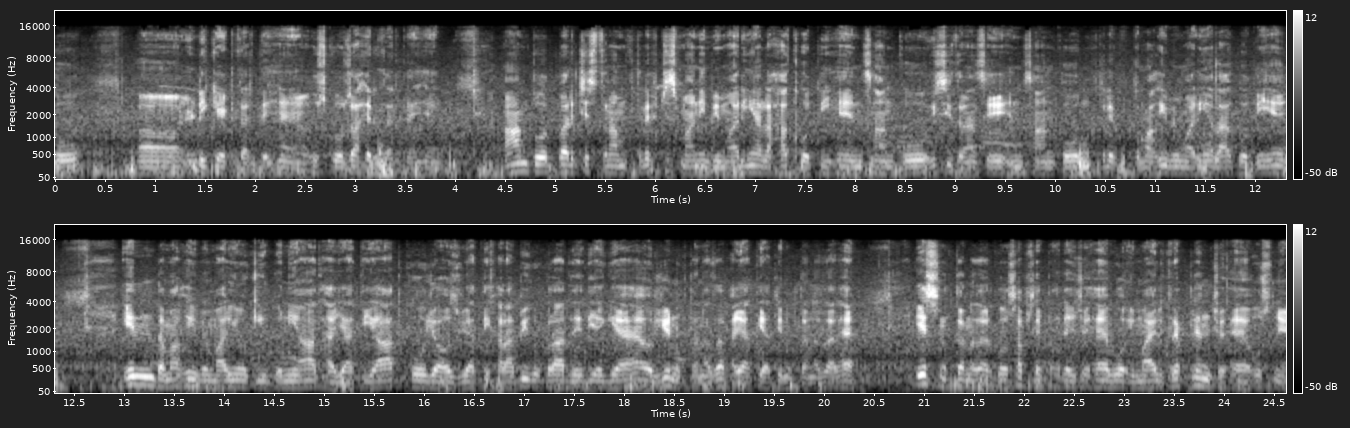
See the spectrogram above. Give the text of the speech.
को इंडिकेट करते हैं, उसको ज़ाहिर करते हैं। आम तौर पर जिस तरह मुख्तलिफ़ जिसमानी बीमारियाँ लाक होती हैं, इंसान को इसी तरह से इंसान को मुख्तलिफ़ दिमागी बीमारियाँ लाक होती हैं। इन दमागी बीमारियों की बुनियाद हयातियात को या उजवियाती ख़राबी को करार दे दिया गया है और ये नुक़ नज़र हयातियाती नुक़ नज़र है। इस नुक़ नज़र को सबसे पहले जो है वो इमाइल क्रेपलिन जो है उसने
